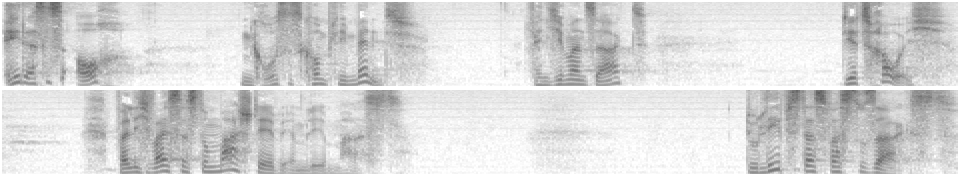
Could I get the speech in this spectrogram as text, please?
ey, das ist auch ein großes Kompliment, wenn jemand sagt, dir traue ich, weil ich weiß, dass du Maßstäbe im Leben hast. Du lebst das, was du sagst.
